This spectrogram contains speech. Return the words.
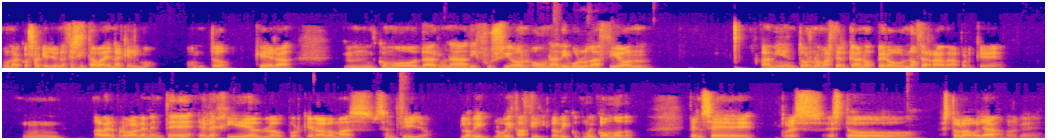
una cosa que yo necesitaba en aquel momento, que era mm, como dar una difusión o una divulgación a mi entorno más cercano, pero no cerrada, porque, mm, a ver, probablemente elegí el blog porque era lo más sencillo. Lo vi, lo vi fácil, lo vi muy cómodo. Pensé, pues esto, esto lo hago ya, porque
